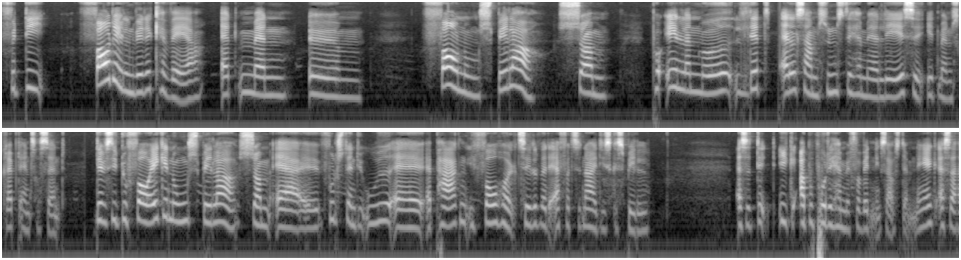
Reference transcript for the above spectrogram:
Fordi fordelen ved det kan være, at man øh, får nogle spillere, som på en eller anden måde lidt alle sammen synes, det her med at læse et manuskript er interessant. Det vil sige, du får ikke nogen spillere, som er øh, fuldstændig ude af, af parken i forhold til, hvad det er for et scenarie, de skal spille. Altså, det, ikke, apropos det her med forventningsafstemning, ikke? Altså,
